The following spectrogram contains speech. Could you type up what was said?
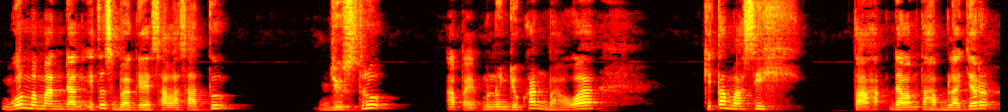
Gue memandang itu sebagai salah satu justru apa ya menunjukkan bahwa kita masih tah- dalam tahap belajar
